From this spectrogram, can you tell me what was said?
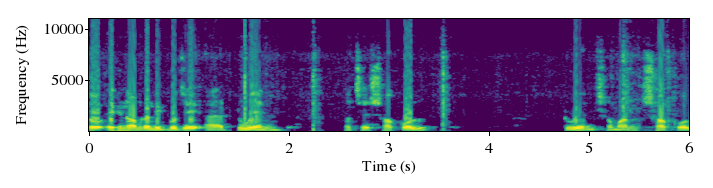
তো এখানে আমরা লিখব যে টু এন হচ্ছে সকল টু এন সমান সকল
